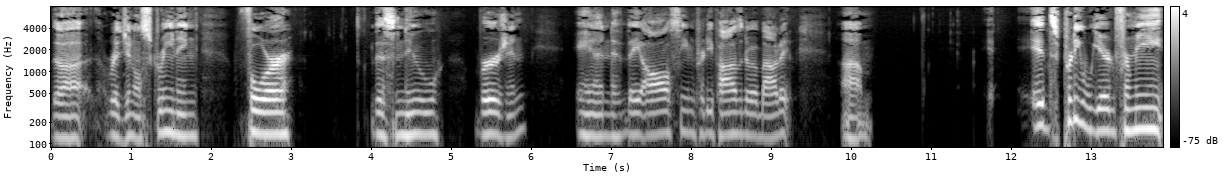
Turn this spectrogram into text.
the original screening for this new version, and they all seem pretty positive about it. Um, it's pretty weird for me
